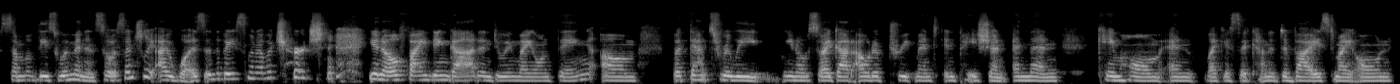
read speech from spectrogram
some of these women. And so essentially I was in the basement of a church, you know, finding God and doing my own thing. Um, but that's really, you know, so I got out of treatment inpatient and then came home and like I said, kind of devised my own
